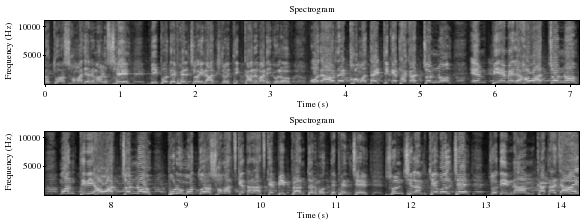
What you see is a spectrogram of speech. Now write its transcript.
মতুয়া সমাজের মানুষকে বিপদে ফেলছে ওই রাজনৈতিক কারবারিগুলো। ওরা ওদের ক্ষমতায় টিকে থাকার জন্য এমপি এমএলএ হওয়ার জন্য, মন্ত্রী হওয়ার জন্য পুরো মতুয়া সমাজকে তারা আজকে বিভ্রান্তের মধ্যে ফেলছে। শুনছিলাম কে বলছে, যদি নাম কাটা যায়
